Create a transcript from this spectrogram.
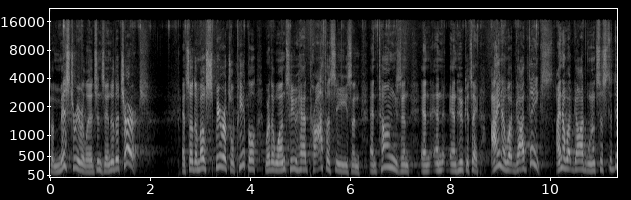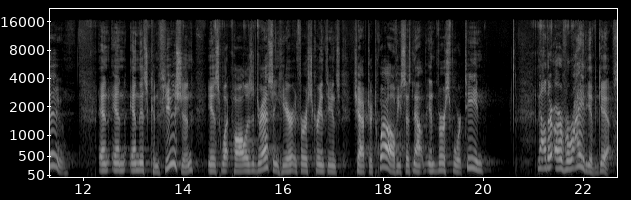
from mystery religions into the church. And so the most spiritual people were the ones who had prophecies and, and tongues and, and, and, and who could say, I know what God thinks. I know what God wants us to do. And, and, and this confusion is what Paul is addressing here in 1 Corinthians chapter 12. He says, now in verse 14, now there are a variety of gifts,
